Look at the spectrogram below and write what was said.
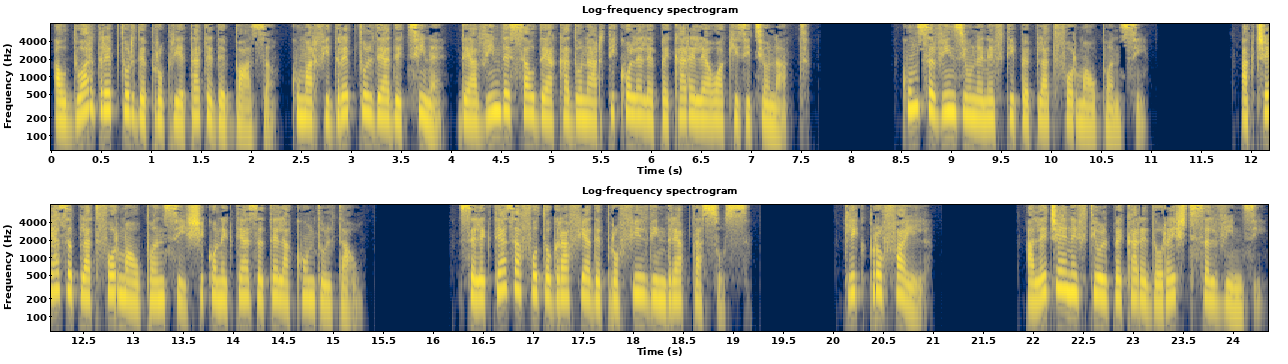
au doar drepturi de proprietate de bază, cum ar fi dreptul de a deține, de a vinde sau de a cadona articolele pe care le-au achiziționat. Cum să vinzi un NFT pe platforma OpenSea? Accează platforma OpenSea și conectează-te la contul tău. Selectează fotografia de profil din dreapta sus. Click Profile. Alege NFT-ul pe care dorești să-l vinzi.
